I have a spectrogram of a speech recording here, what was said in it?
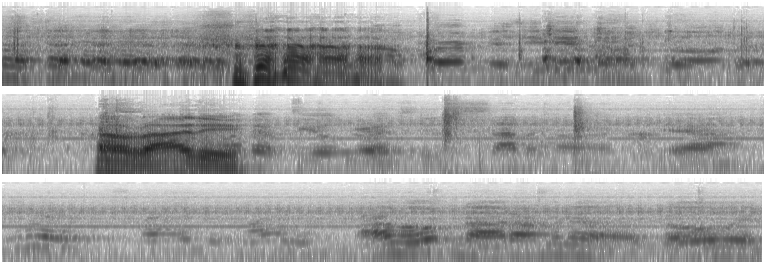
On purpose. He didn't want you all to. Alrighty. On that field aggressive. Sabotage. Yeah. I hope not. I'm gonna go and.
